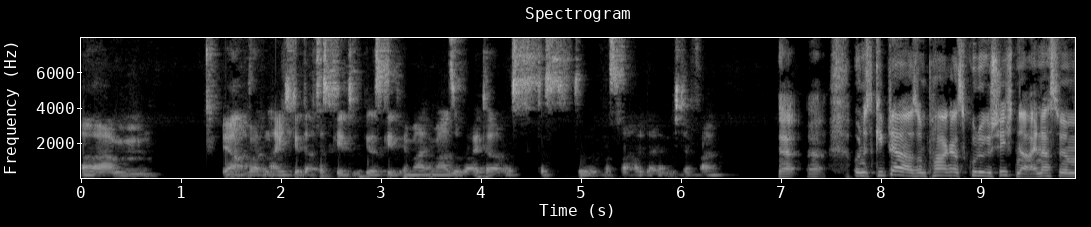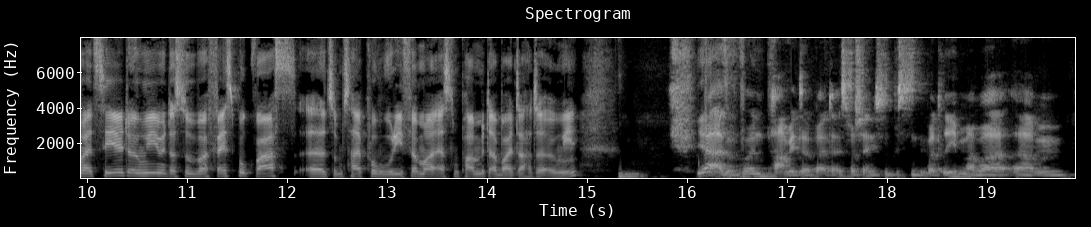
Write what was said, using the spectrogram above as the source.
Ähm, ja, wir hatten eigentlich gedacht, das geht, das geht immer, immer so weiter. Das, das, das war halt leider nicht der Fall. Ja, ja. Und es gibt ja so ein paar ganz coole Geschichten. Eine hast du mir mal erzählt, irgendwie, dass du bei Facebook warst, äh, zum Zeitpunkt, wo die Firma erst ein paar Mitarbeiter hatte, irgendwie. Ja, also ein paar Mitarbeiter ist wahrscheinlich ein bisschen übertrieben, aber ähm,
